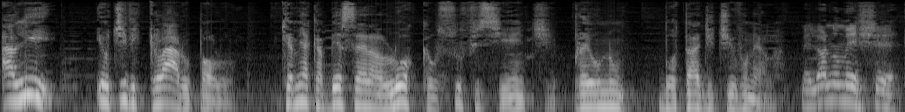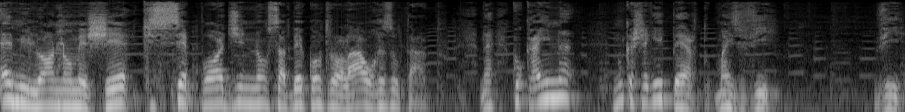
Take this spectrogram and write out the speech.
Ali eu tive claro, Paulo, que a minha cabeça era louca o suficiente para eu não botar aditivo nela. Melhor não mexer. É melhor não mexer, que você pode não saber controlar o resultado. Né? Cocaína, nunca cheguei perto, mas vi. Vi.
